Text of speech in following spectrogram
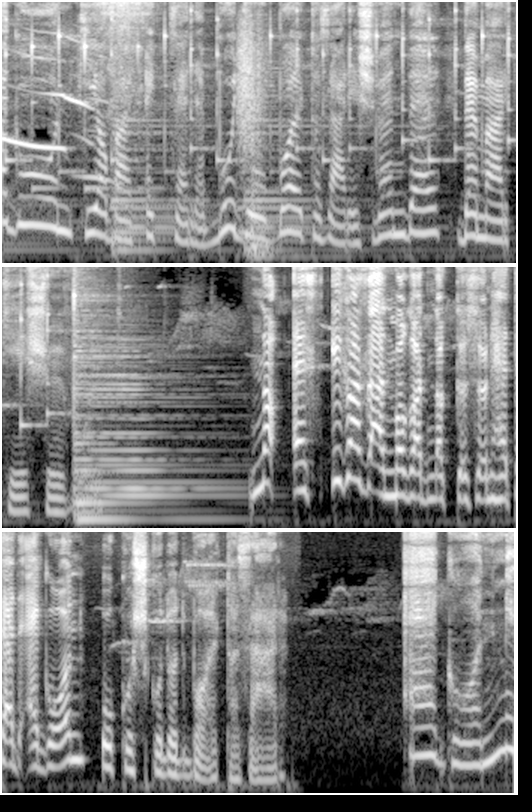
Egon! kiabált egyszerre Bogyó, Baltazár és Vendel, de már késő volt. Na ezt igazán magadnak köszönheted, Egon, okoskodott Baltazár. Egon, mi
